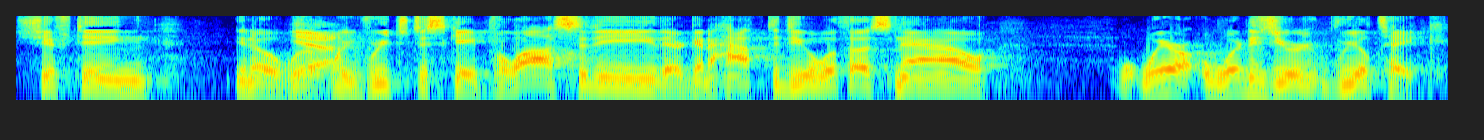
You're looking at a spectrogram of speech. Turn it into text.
shifting. You know, yeah. we've reached escape velocity. They're going to have to deal with us now. Where, what is your real take?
